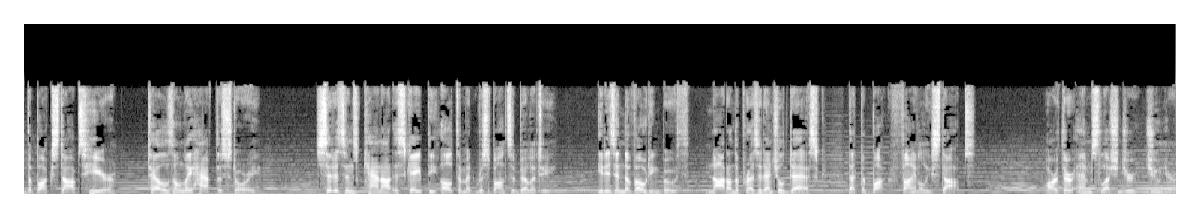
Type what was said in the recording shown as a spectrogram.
The Buck Stops Here, tells only half the story. Citizens cannot escape the ultimate responsibility. It is in the voting booth, not on the presidential desk, that the buck finally stops. Arthur M. Schlesinger, Jr.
